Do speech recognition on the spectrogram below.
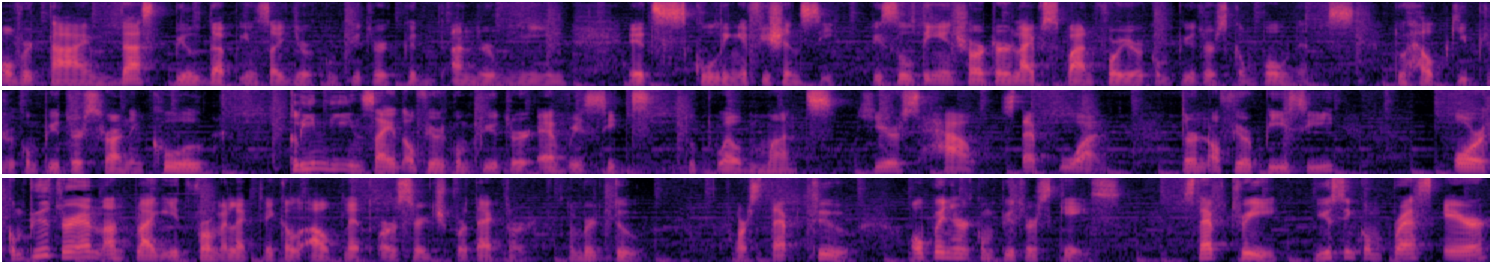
Over time, dust buildup inside your computer could undermine its cooling efficiency, resulting in shorter lifespan for your computer's components. To help keep your computers running cool, clean the inside of your computer every 6 to 12 months. Here's how. Step 1. Turn off your PC or computer and unplug it from electrical outlet or surge protector. Number 2. For step 2, open your computer's case. Step 3. Using compressed air,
